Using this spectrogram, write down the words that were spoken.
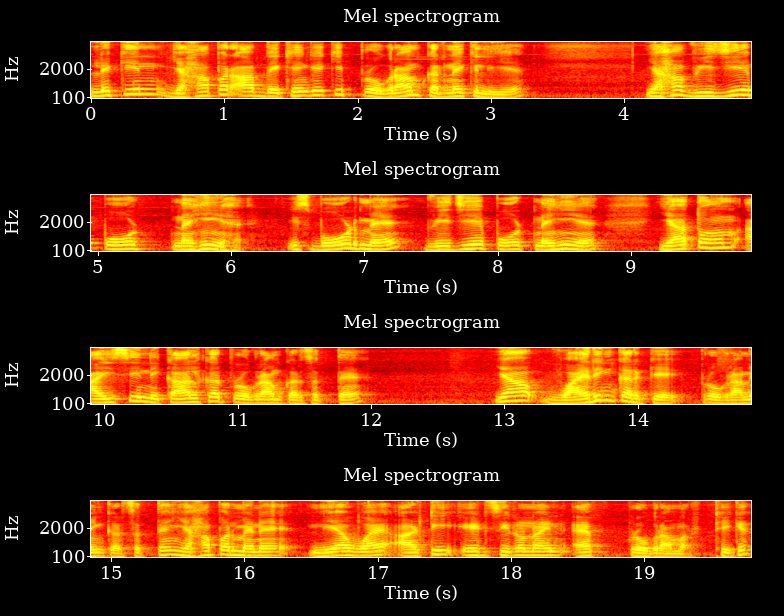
लेकिन यहाँ पर आप देखेंगे कि प्रोग्राम करने के लिए यहाँ वीजीए पोर्ट नहीं है। इस बोर्ड में वीजीए पोर्ट नहीं है। या तो हम आईसी निकाल कर प्रोग्राम कर सकते हैं, या वायरिंग करके प्रोग्रामिंग कर सकते हैं। यहाँ पर मैंने लिया हुआ है R T eight zero nine F programmer ठीक है?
